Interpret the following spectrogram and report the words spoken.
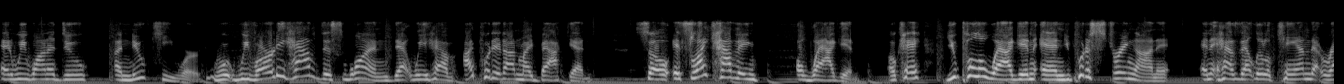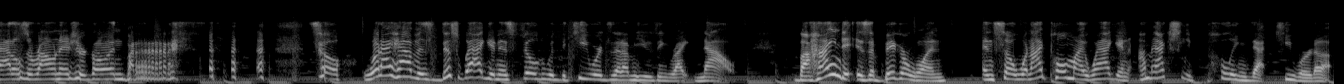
and we want to do a new keyword. We've already have this one that we have. I put it on my back end. So it's like having a wagon. Okay. You pull a wagon and you put a string on it and it has that little can that rattles around as you're going. so what I have is this wagon is filled with the keywords that I'm using right now. Behind it is a bigger one. And so when I pull my wagon, I'm actually pulling that keyword up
